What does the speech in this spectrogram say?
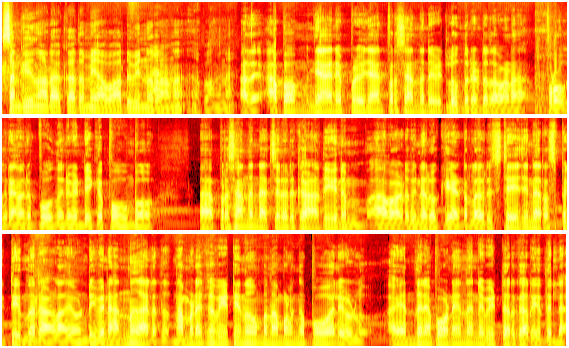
സംഗീത നാടക അക്കാദമി അവാർഡ് വിന്നറാണ്. അപ്പോൾ അങ്ങനെ. അതെ അപ്പം ഞാൻ എപ്പോഴും ഞാൻ പ്രശാന്തിന്റെ വീട്ടിൽ ഒന്ന് രണ്ട് തവണ പ്രോഗ്രാമിന് പോകുന്നതിന് വേണ്ടിയൊക്കെ പോകുമ്പോൾ പ്രശാന്തിന്റെ അച്ഛൻ ഒരു കാതികനും അവാർഡ് വിന്നറും ഒക്കെ ആയിട്ടുള്ള ഒരു സ്റ്റേജിനെ റെസ്പെക്ട് ചെയ്യുന്ന ഒരാളായതുകൊണ്ട് ഇവൻ അന്ന് കാലത്ത് നമ്മുടെയൊക്കെ വീട്ടിൽ നിന്ന് പോകുമ്പോൾ നമ്മളങ്ങ് പോലെ ഉള്ളൂ. എന്തിനാ പോണേന്ന് തന്നെ വീട്ടുകാർക്ക് അറിയത്തില്ല.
